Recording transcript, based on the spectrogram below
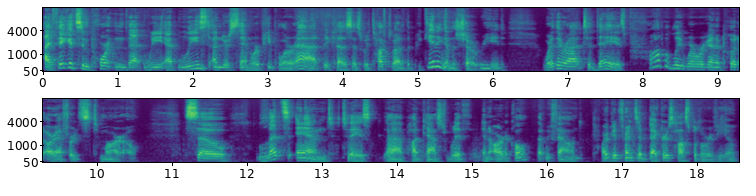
I think it's important that we at least understand where people are at because, as we talked about at the beginning of the show, Reed, where they're at today is probably where we're going to put our efforts tomorrow. So let's end today's uh, podcast with an article that we found. Our good friends at Becker's Hospital Review.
